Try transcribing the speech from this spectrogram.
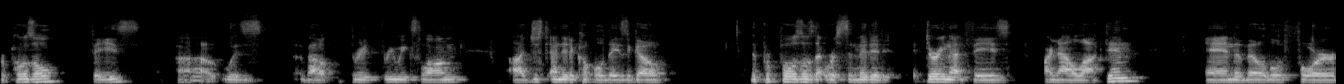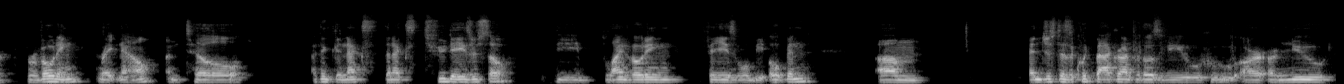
proposal phase uh, was about three, three weeks long, uh, just ended a couple of days ago. The proposals that were submitted during that phase are now locked in and available for, for voting right now until I think the next, the next two days or so. The blind voting phase will be opened. Um, and just as a quick background for those of you who are, are new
